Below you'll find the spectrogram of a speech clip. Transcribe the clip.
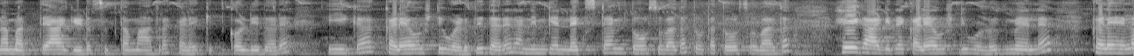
ನಮ್ಮ ಅತ್ತೆ ಆ ಗಿಡದ ಸುತ್ತ ಮಾತ್ರ ಕಳೆ ಕಿತ್ಕೊಂಡಿದ್ದಾರೆ. ಈಗ ಕಳೆ ಔಷಧಿ ಹೊಡೆದಿದ್ದಾರೆ ನಾನು ನಿಮಗೆ ನೆಕ್ಸ್ಟ್ ಟೈಮ್ ತೋರಿಸುವಾಗ, ತೋಟ ತೋರಿಸುವಾಗ ಹೇಗಾಗಿದೆ ಕಳೆ ಔಷಧಿ ಹೊಡೆದ ಮೇಲೆ, ಕಳೆ ಎಲ್ಲ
